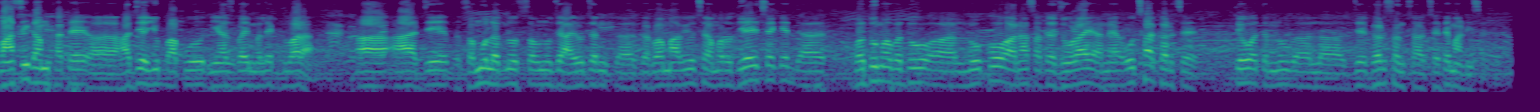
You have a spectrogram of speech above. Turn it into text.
વાંસી ગામ ખાતે હાજી અયુબ બાપુ, નિયાઝભાઈ મલેક દ્વારા, આ જે સમૂહ લગ્નોત્સવનું જે આયોજન કરવામાં આવ્યું છે, અમારો ધ્યેય છે કે વધુમાં વધુ લોકો આના સાથે જોડાય અને ઓછા ખર્ચે તેઓ તેમનું જે ઘર સંસાર છે તે માંડી શકે.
